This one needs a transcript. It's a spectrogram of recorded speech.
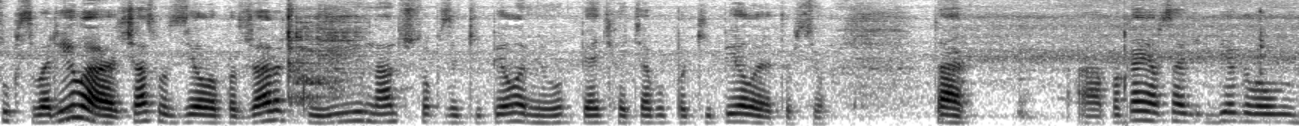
суп сварила, а сейчас вот сделала поджарочку. И надо, чтобы закипело минут пять хотя бы покипело это все. Так, а пока я в садик бегала, он-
